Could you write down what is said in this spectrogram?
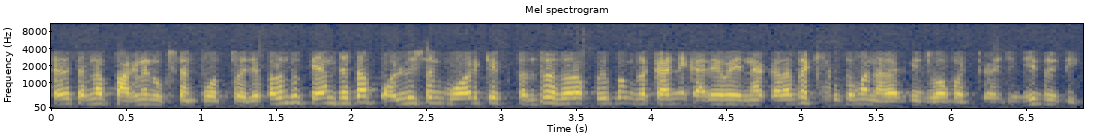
ત્યારે તેમના પાકને નુકસાન પહોંચતું હોય છે. પરંતુ તેમ છતાં પોલ્યુશન બોર્ડ કે તંત્ર દ્વારા કોઈ પણ પ્રકારની કાર્યવાહી ના કરાતા ખેડૂતોમાં નારાજગી જોવા મળતી હોય છે. જી પ્રીતિ.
